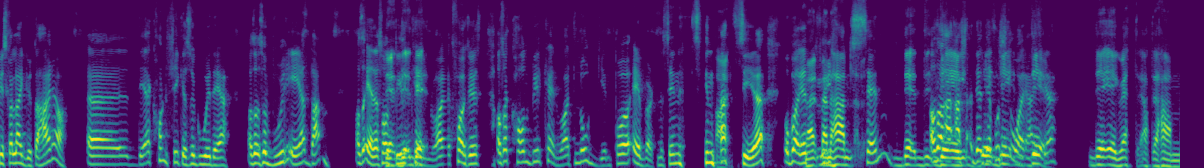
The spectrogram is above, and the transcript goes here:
vi skal legge ut det her, ja. Eh, det er kanskje ikke så god idé. Altså, altså hvor er dem? Altså, er det sånn at Bill det, det, Kenwright faktisk altså, Kan Bill Kenwright logge inn på Everton sin, sin nettside og bare trykke send? Det, altså, det, det, forstår jeg ikke. Det jeg vet, er at han,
